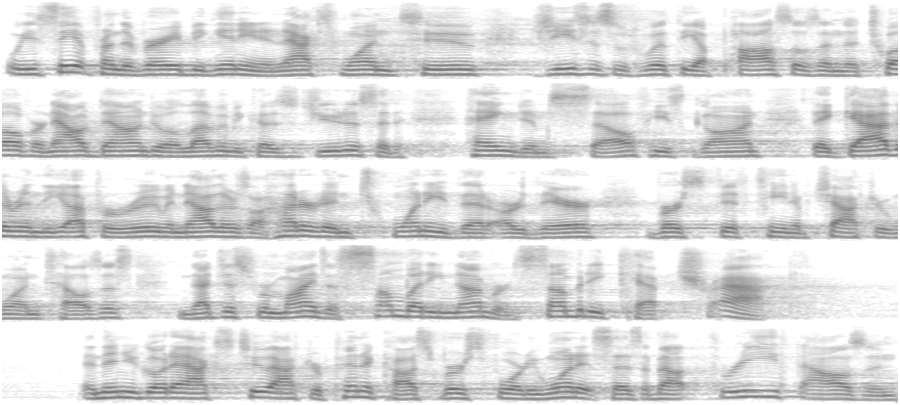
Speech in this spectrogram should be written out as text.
We see it from the very beginning. In Acts 1 2, Jesus was with the apostles, and the 12 are now down to 11 because Judas had hanged himself. He's gone. They gather in the upper room, and now there's 120 that are there. Verse 15 of chapter 1 tells us. And that just reminds us somebody numbered, somebody kept track. And then you go to Acts 2 after Pentecost, verse 41, it says about 3,000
